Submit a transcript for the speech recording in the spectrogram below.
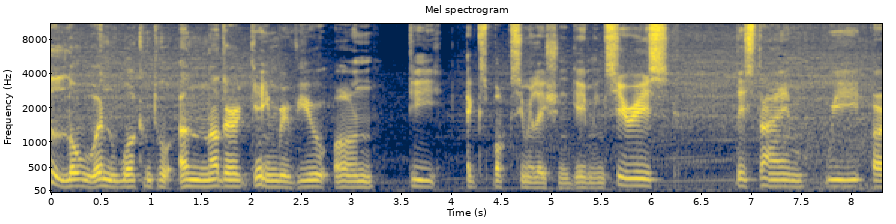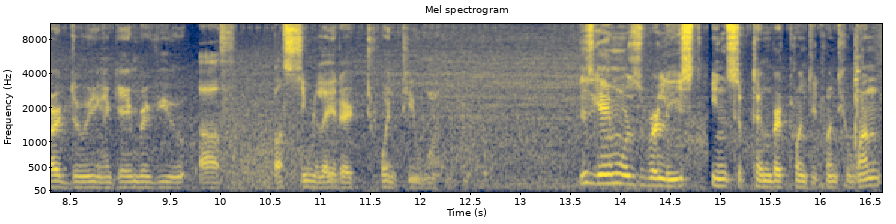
Hello and welcome to another game review on the Xbox Simulation Gaming series. This time we are doing a game review of Bus Simulator 21. This game was released in September 2021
